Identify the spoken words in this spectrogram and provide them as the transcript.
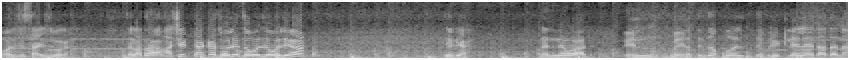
माझी साईज बघा. चला आता असेच टाका झोले जवळ जवळ या हे घ्या. धन्यवाद. मेन मेहनतीचं फल ते भेटलेलं आहे दादा ना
